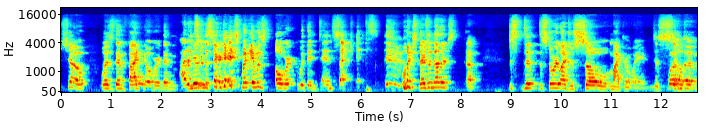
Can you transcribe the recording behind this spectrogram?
show was them fighting over them removing the staircase, but it was over within ten seconds. Which there's another. Uh, just the the storylines are so microwave. Just Well, so.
